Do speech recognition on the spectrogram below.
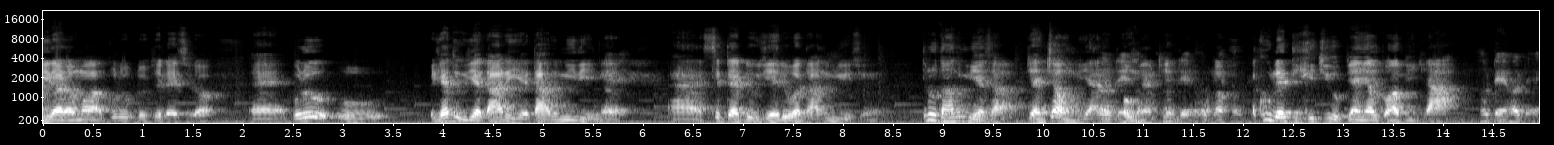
နေတာတော့မှကိုတို့ဘယ်လိုဖြစ်လဲဆိုတော့အဲကိုတို့ဟိုရက်တူရက်သားတွေရဲ့သားသမီးတွေနဲ့အဲစစ်တပ်တို့ရဲတို့ကသားသမီးတွေဆိုရင်သူတို့သားသမီးရဲ့စာပြန်ကြောက်နေရတဲ့ပုံစံဖြစ်တယ်ဟုတ်နော်အခုလည်းဒီခကြီးကိုပြန်ရောက်သွားပြီလားဟုတ်တယ်ဟုတ်တယ်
